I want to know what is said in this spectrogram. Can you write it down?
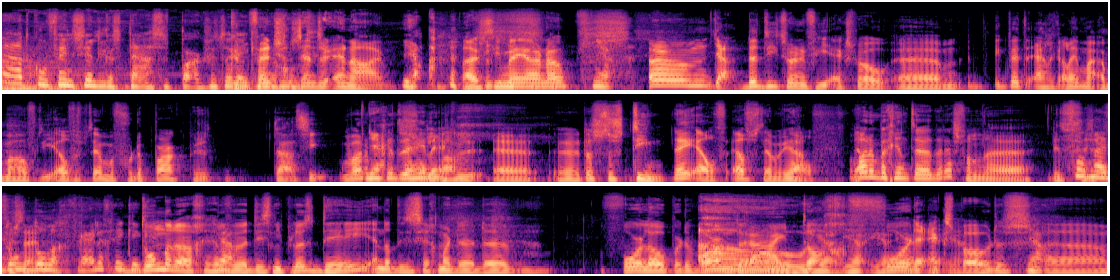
ja, het conventiecentrum is naast het park. Dus dat Convention. Center Anaheim. Ja, Luister je mee, Arno? ja. Ehm, ja, de D23 Expo. Ehm, ik weet eigenlijk alleen maar uit mijn hoofd die 11 september voor de parkpresentatie. Wanneer Ja, begint de hele? Eh, eh, dat is dus 10. Nee, 11. 11 september, ja. Elf. Wanneer begint eh, de rest van eh dit Volgens mij don, donderdag, vrijdag, denk ik. Donderdag hebben Ja. we Disney Plus Day. En dat is zeg maar de, de voorloper, de warmdraaidag Oh, ja, ja, ja, voor ja, de ja, expo. Dus Ja.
